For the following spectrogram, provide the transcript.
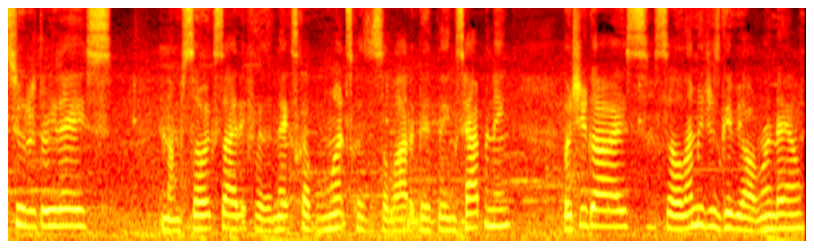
two to three days. And I'm so excited for the next couple months because it's a lot of good things happening. But you guys so let me just give y'all a rundown.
